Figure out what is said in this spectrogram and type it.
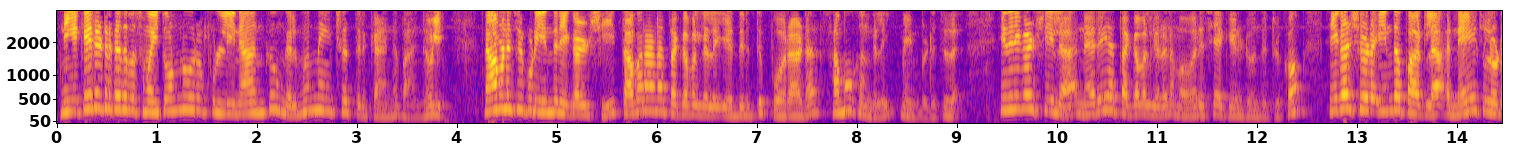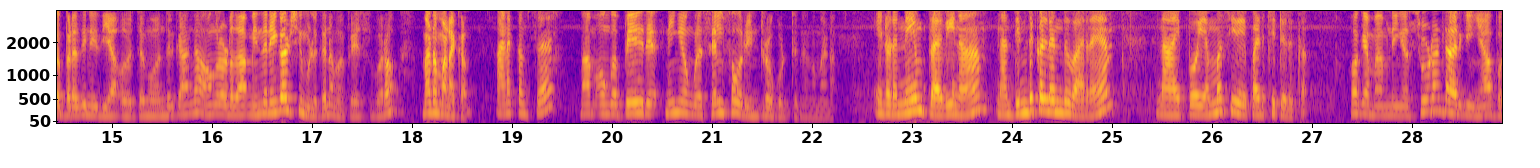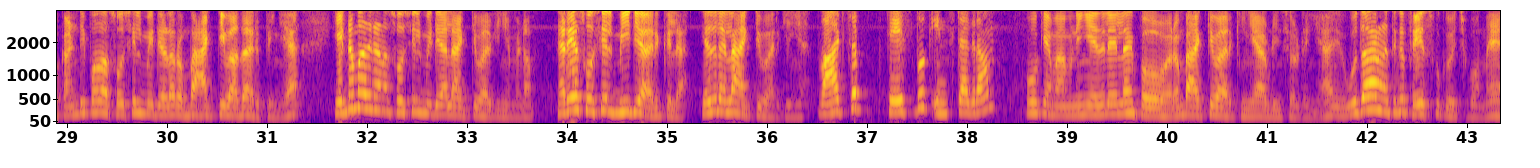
நீங்க கேட்டுட்டு இருக்கிறது பசுமை தொண்ணூறு புள்ளி நான்கு உங்கள் முன்னேற்றத்திற்கான வானொலி. நாம் நினைச்சக்கூடிய இந்த நிகழ்ச்சி தவறான தகவல்களை எதிர்த்து போராட சமூகங்களை மேம்படுத்துதல். இந்த நிகழ்ச்சியில நிறைய தகவல்களை நம்ம வரிசையா கேட்டுட்டு வந்துட்டு இருக்கோம் நிகழ்ச்சியோட இந்த பார்ட்ல நேயர்களோட பிரதிநிதியா ஒருத்தவங்க வந்திருக்காங்க. அவங்களோட தான் இந்த நிகழ்ச்சி முழுக்க நம்ம பேச போறோம். மேடம் வணக்கம். வணக்கம் சார் மேம் உங்க பேரு நீங்க உங்க செல்ஃபா ஒரு இன்ட்ரோ கொடுத்துக்கோங்க மேடம். என்னோட நேம் பிரவீனா. நான் திண்டுக்கல்ல இருந்து வரேன். நான் இப்போ எம்எஸ்சி படிச்சிட்டு இருக்கேன். ஓகே மேம் நீங்க ஸ்டூடெண்டா இருக்கீங்க அப்ப கண்டிப்பா சோசியல் மீடியால ரொம்ப ஆக்டிவா தான் இருப்பீங்க. என்ன மாதிரியான சோசியல் மீடியால ஆக்டிவா இருக்கீங்க மேடம் நிறைய சோசியல் மீடியா இருக்குல்ல எதுல எல்லாம் ஆக்டிவா இருக்கீங்க? WhatsApp Facebook Instagram okay ma'am நீங்க இதுல எல்லாம் இப்போ ரொம்ப ஆக்டிவா இருக்கீங்க அப்படின்னு சொல்றீங்க. உதாரணத்துக்கு ஃபேஸ்புக் வச்சுப்போமே.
